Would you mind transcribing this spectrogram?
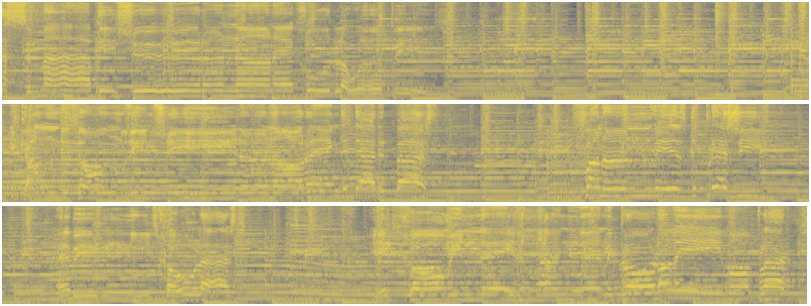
Als ze maar blijft zeuren, dan ik goed loop is. Ik kan de zon zien schijnen, dan denk ik dat het best. Van een weersdepressie heb ik niet gelast. Ik ga mijn eigen gang en ik praat alleen maar plat.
